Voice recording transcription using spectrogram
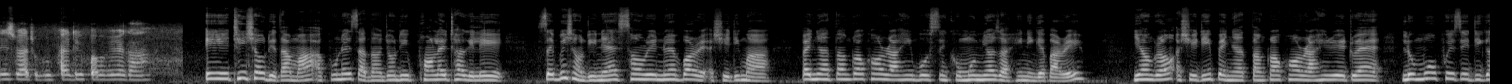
လစ်ပါတကူဖိုက်လေးပေါ်ပြပြကအေးထင်းရှုပ်ဒေသမှာအခုနဲ့စာတောင်ကျုံတီဖွန်လိုက်ထားကြလေ စိတ်ပိချောင်တီနဲ့ဆောင်းရီနွဲပေါ်ရဲ့အရှိတီမှာပညာတန်ကောက်ခွန်ရာဟင်ဘိုစင်ခုမှုမျိုးစွာဟင်းနေခဲ့ပါရယ်။ယောင်ဂရောင်းအရှိတီပညာတန်ကောက်ခွန်ရာဟင်ရဲ့အတွက်လူမှုအဖွဲ့အစည်းတီက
